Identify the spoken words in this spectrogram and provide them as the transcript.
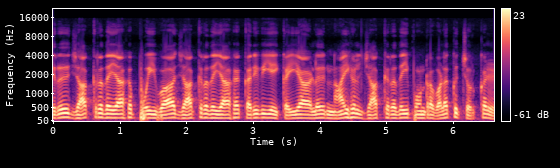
இரு ஜாக்கிரதையாக போய் வா ஜாக்கிரதையாக கருவியை கையாளு நாய்கள் ஜாக்கிரதை போன்ற வழக்குச் சொற்கள்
